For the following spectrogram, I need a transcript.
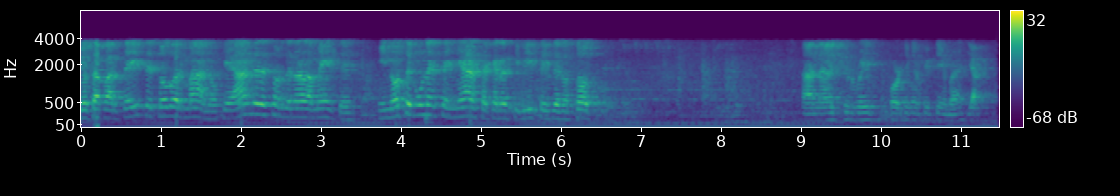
que os apartéis de todo hermano que ande desordenadamente y no según la enseñanza que recibisteis de nosotros. And I should read 14 and 15, right? Yeah.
